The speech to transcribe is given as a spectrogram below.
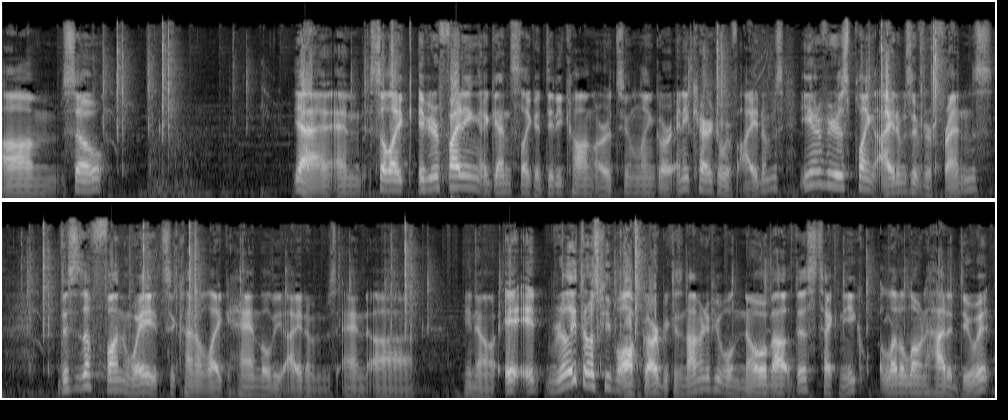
Um, so, yeah, and, and, so like if you're fighting against like a Diddy Kong or a Toon Link or any character with items, even if you're just playing items with your friends, this is a fun way to kind of like handle the items and uh, you know it, it really throws people off guard because not many people know about this technique, let alone how to do it.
